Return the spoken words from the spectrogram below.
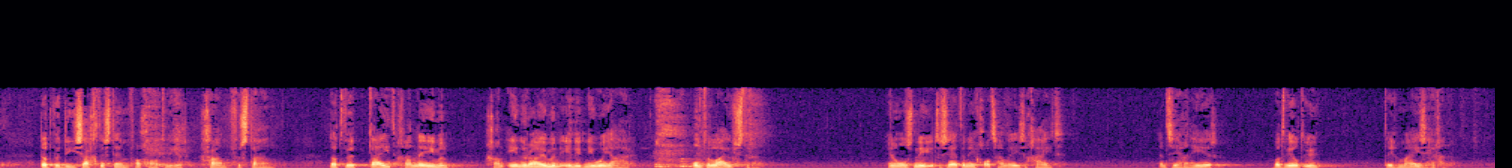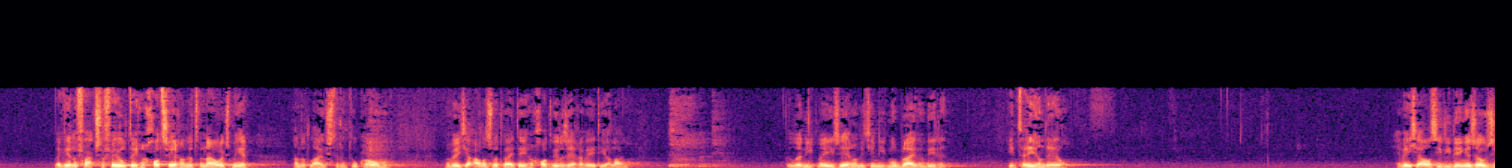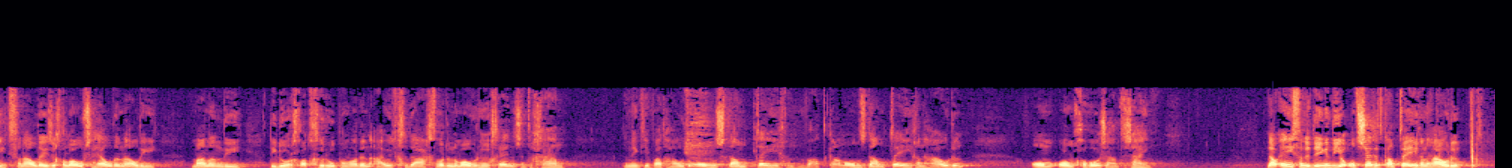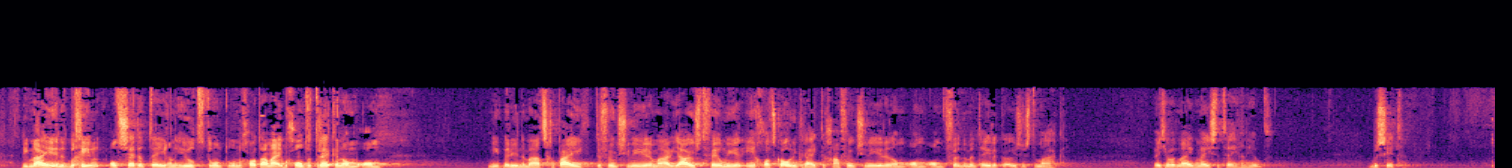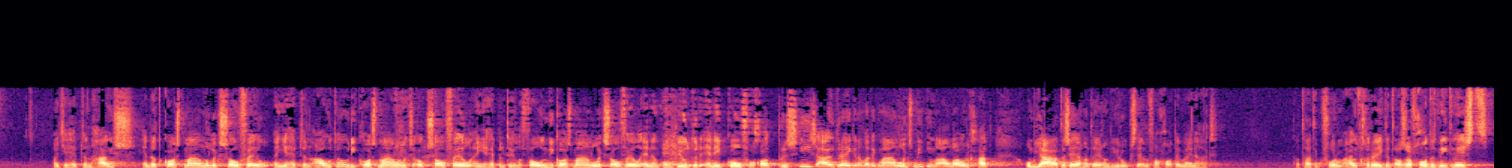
dat we die zachte stem van God weer gaan verstaan. Dat we tijd gaan nemen, gaan inruimen in dit nieuwe jaar, om te luisteren. En ons neer te zetten in Gods aanwezigheid. En te zeggen, Heer, wat wilt u tegen mij zeggen? Wij willen vaak zoveel tegen God zeggen dat we nauwelijks meer aan het luisteren toekomen. Maar weet je, alles wat wij tegen God willen zeggen, weet hij al lang. Ik wil daar niet mee zeggen dat je niet moet blijven bidden. Integendeel. En weet je, als je die dingen zo ziet van al deze geloofshelden, al die mannen die, die door God geroepen worden, uitgedaagd worden om over hun grenzen te gaan. Dan denk je, wat houdt ons dan tegen? Wat kan ons dan tegenhouden om, om gehoorzaam te zijn? Nou, een van de dingen die je ontzettend kan tegenhouden, die mij in het begin ontzettend tegenhield, toen, toen God aan mij begon te trekken om, om niet meer in de maatschappij te functioneren, maar juist veel meer in Gods koninkrijk te gaan functioneren om, om, om fundamentele keuzes te maken. Weet je wat mij het meeste tegenhield? Bezit. Want je hebt een huis en dat kost maandelijks zoveel. En je hebt een auto, die kost maandelijks ook zoveel. En je hebt een telefoon, die kost maandelijks zoveel. En een computer. En ik kon voor God precies uitrekenen wat ik maandelijks minimaal nodig had. Om ja te zeggen tegen die roepstem van God in mijn hart. Dat had ik voor hem uitgerekend, alsof God het niet wist.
